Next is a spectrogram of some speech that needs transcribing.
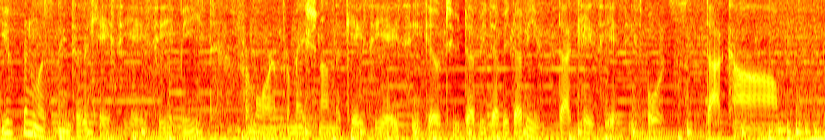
You've been listening to the KCAC Beat. For more information on the KCAC, go to www.kcacsports.com.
